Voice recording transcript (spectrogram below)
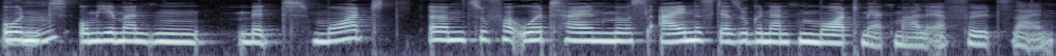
und um jemanden mit Mord ähm, zu verurteilen, muss eines der sogenannten Mordmerkmale erfüllt sein.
